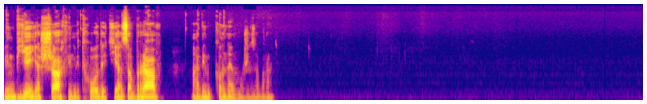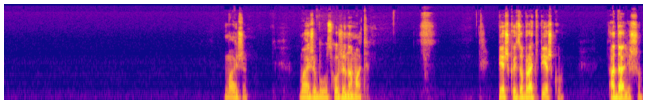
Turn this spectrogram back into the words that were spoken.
Він б'є, я шах, він відходить, я забрав, а він конем може забрати. Майже. Майже було схоже на мат. Пешкою забрати пешку. А далі що?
